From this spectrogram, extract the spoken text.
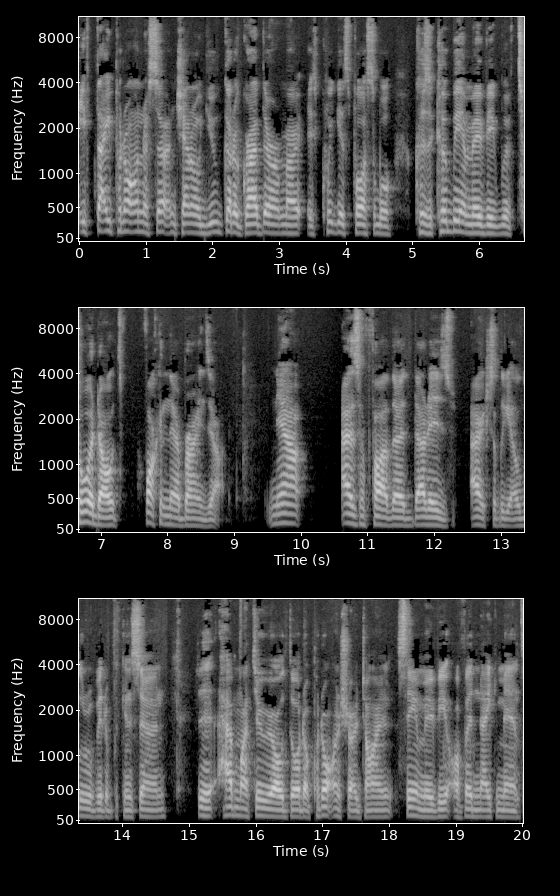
if they put it on a certain channel, you've got to grab the remote as quick as possible because it could be a movie with two adults fucking their brains out. Now, as a father, that is actually a little bit of a concern to have my two year old daughter put it on Showtime, see a movie of a naked man's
